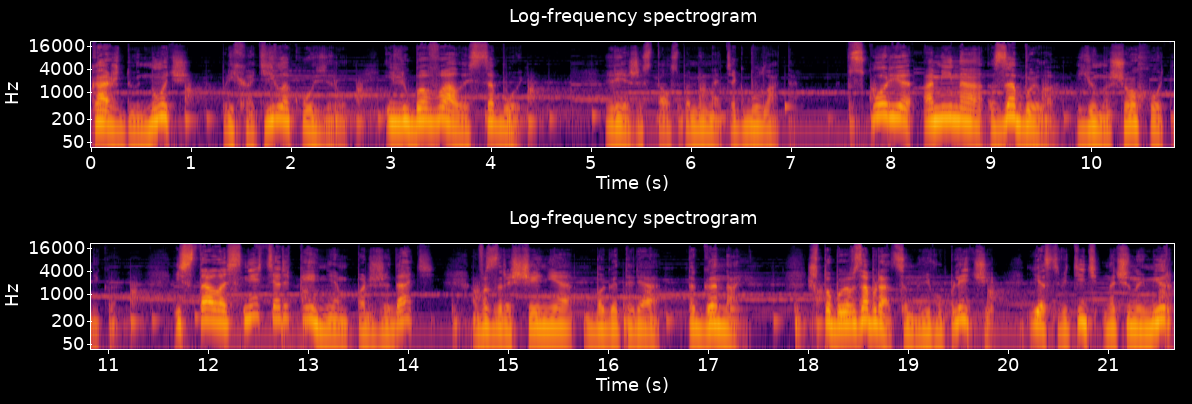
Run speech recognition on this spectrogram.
каждую ночь приходила к озеру и любовалась собой. Реже стал вспоминать Акбулата. Вскоре Амина забыла юношу-охотника и стала с нетерпением поджидать возвращения богатыря Таганая чтобы взобраться на его плечи и осветить ночной мир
